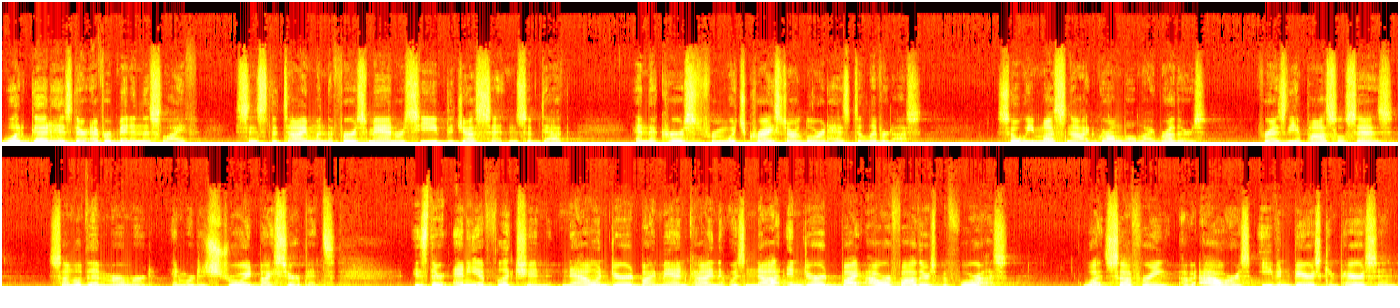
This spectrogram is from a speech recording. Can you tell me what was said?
What good has there ever been in this life since the time when the first man received the just sentence of death and the curse from which Christ our Lord has delivered us? So we must not grumble, my brothers, for as the apostle says, some of them murmured and were destroyed by serpents. Is there any affliction now endured by mankind that was not endured by our fathers before us? What suffering of ours even bears comparison?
